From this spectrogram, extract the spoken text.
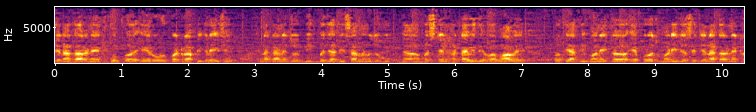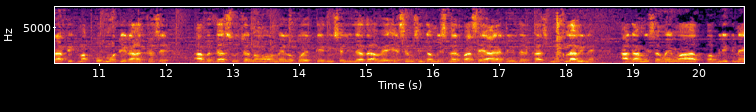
જેના કારણે ખૂબ એ રોડ ઉપર ટ્રાફિક રહી છે. એના કારણે જો બિગ બજારની સામેનું જો બસ સ્ટેન્ડ હટાવી દેવામાં આવે, તો ત્યાંથી પણ એક એપ્રોચ મળી જશે, જેના કારણે ટ્રાફિકમાં ખૂબ મોટી રાહત થશે. આ બધા સૂચનો અમે લોકોએ તે દિવસે લીધા હતા. હવે એસએમસી કમિશનર પાસે આની દરખાસ્ત મોકલાવીને આગામી સમયમાં પબ્લિકને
